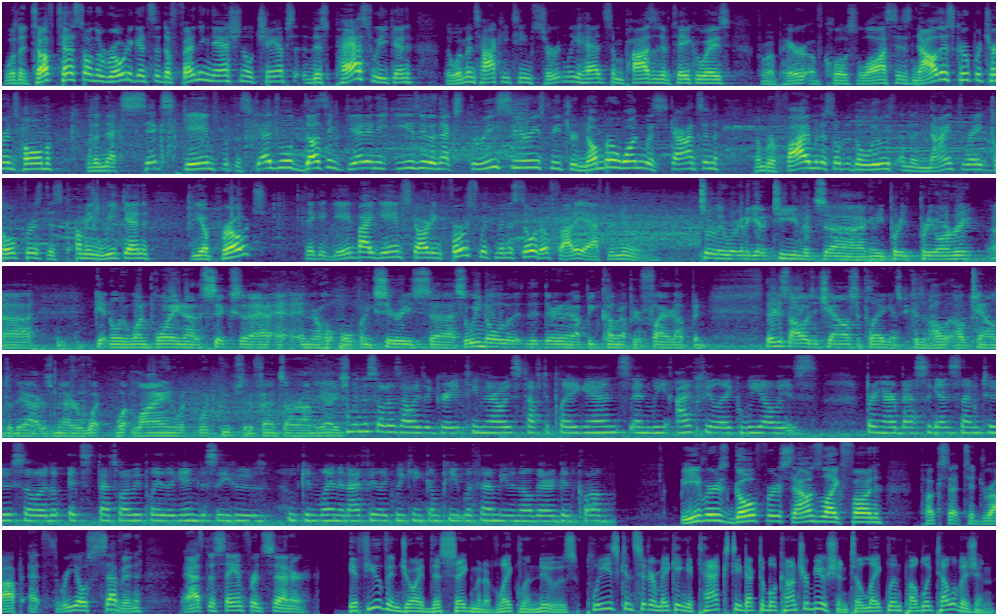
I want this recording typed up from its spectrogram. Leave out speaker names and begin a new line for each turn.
With a tough test on the road against the defending national champs this past weekend, the women's hockey team certainly had some positive takeaways from a pair of close losses. Now this group returns home for the next six games, but the schedule doesn't get any easier. The next three series feature number one Wisconsin, number five Minnesota Duluth, and the ninth ranked Gophers this coming weekend. The approach? Take it game by game, starting first with Minnesota Friday afternoon
certainly we're going to get a team that's uh, going to be pretty pretty ornery, uh, getting only one point out of six uh, in their opening series. Uh, so we know that they're going to be coming up here fired up, and they're just always a challenge to play against because of how, how talented they are. It doesn't matter what, what line, what, what groups of defense are on the ice.
Minnesota's always a great team. They're always tough to play against, and we I feel like we always bring our best against them too. So it, it's that's why we play the game to see who who can win, and I feel like we can compete with them even though they're a good club.
Beavers, Gophers, sounds like fun. Puck set to drop at 307 at the Sanford Center.
If you've enjoyed this segment of Lakeland News, please consider making a tax-deductible contribution to Lakeland Public Television.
